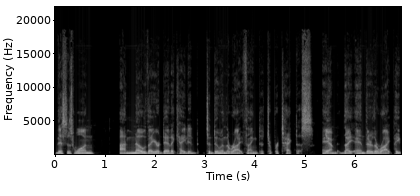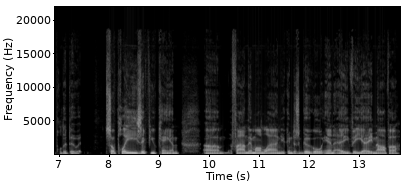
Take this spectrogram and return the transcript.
This is one. I know they are dedicated to doing the right thing to, to protect us, and Yeah. they and they're the right people to do it. So please, if you can, um, find them online. You can just Google N A V A NAVA.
